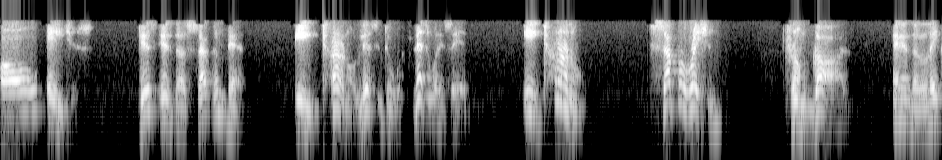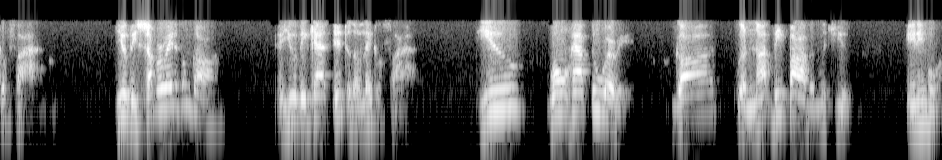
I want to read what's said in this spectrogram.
all ages. This is the second death. Eternal. Listen to it. Listen what it says. Eternal separation from God and the lake of fire. You'll be separated from God, and you'll be cast into the lake of fire. You won't have to worry. God will not be bothered with you anymore.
